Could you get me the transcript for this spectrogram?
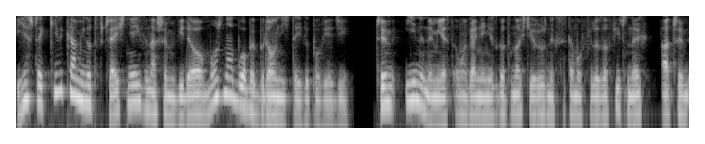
Jeszcze kilka minut wcześniej w naszym wideo można byłoby bronić tej wypowiedzi. Czym innym jest omawianie niezgodności różnych systemów filozoficznych, a czym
